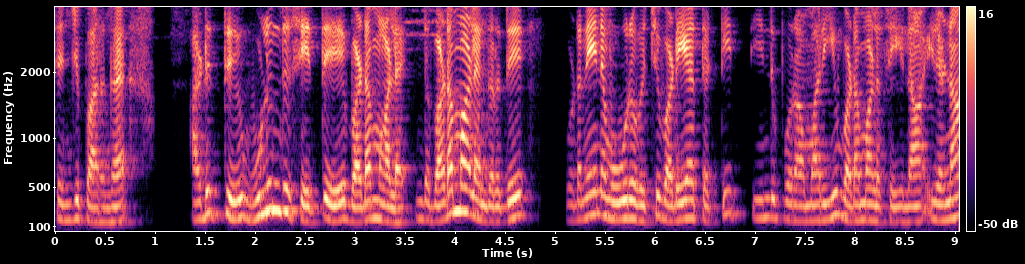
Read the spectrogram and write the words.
செஞ்சு பாருங்கள் அடுத்து உளுந்து சேர்த்து வடமாலை. இந்த வடமாலைங்கிறது உடனே நம்ம ஊற வச்சு வடையாக தட்டி தீந்து போகிற மாதிரியும் வடமாலை செய்யலாம். இல்லைன்னா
